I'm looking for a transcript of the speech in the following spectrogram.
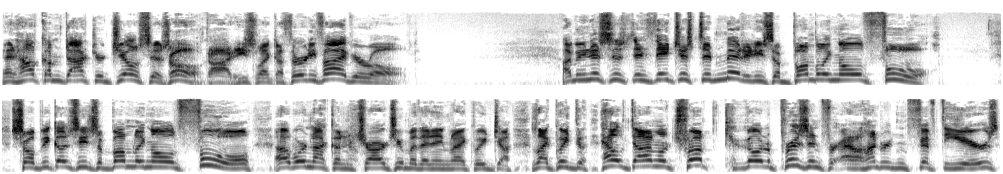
And how come Dr. Jill says, oh, God, he's like a 35 year old? I mean, this is, they just admitted he's a bumbling old fool. So because he's a bumbling old fool, uh, we're not going to charge him with anything like we like we held Donald Trump could go to prison for 150 years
